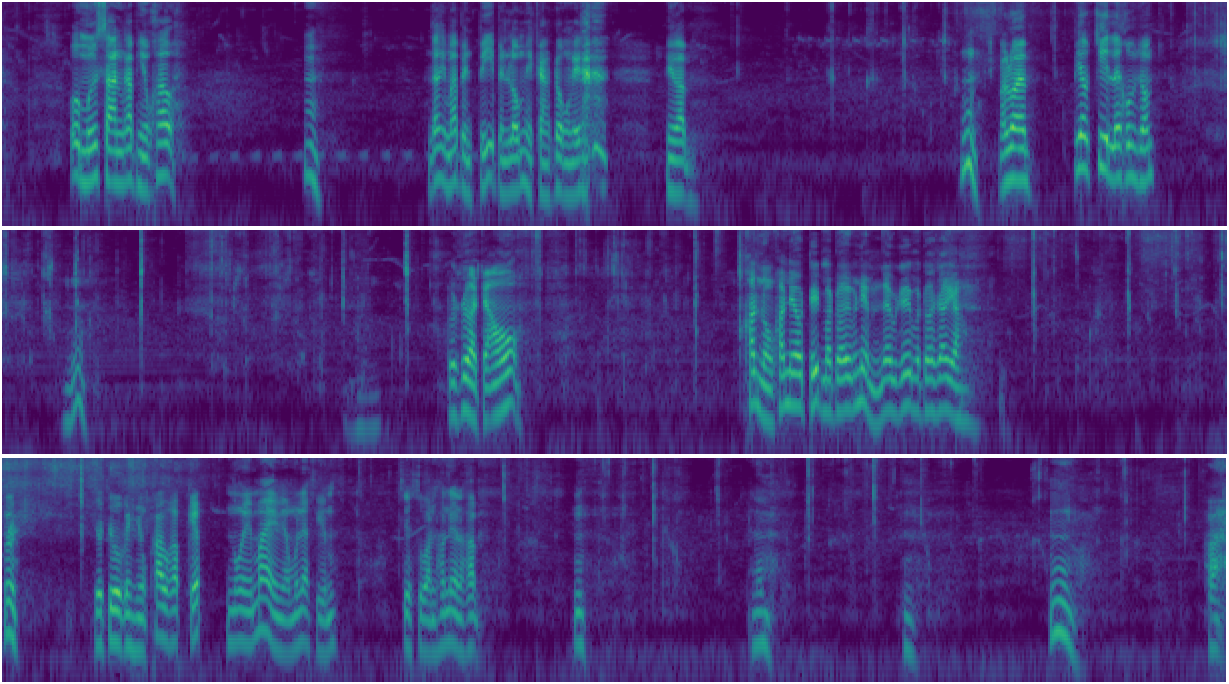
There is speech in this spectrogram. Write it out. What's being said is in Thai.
โอ้ มือสั่นครับหิวข้าวอืมแล้วมาเป็นปีเป็นล้มเหตุกลางตรงเลยนะนี่ครับ อืมอร่อย เปรี้ยวจี๊ดเลยคุณผู้ชมอืมรู้สึกว่าจะเอาข นมข้าวเหนียวติดมาตัวนี่มได้ติดมาตัวสักอย่างเฮ้ยเดี๋ยวจูกันหิวข้าวครับ เก็บหน่วยไม้อย่างมันเรียกขิมที่สวนเขานี่ยแหละครับอืมอืมอืมอ่า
